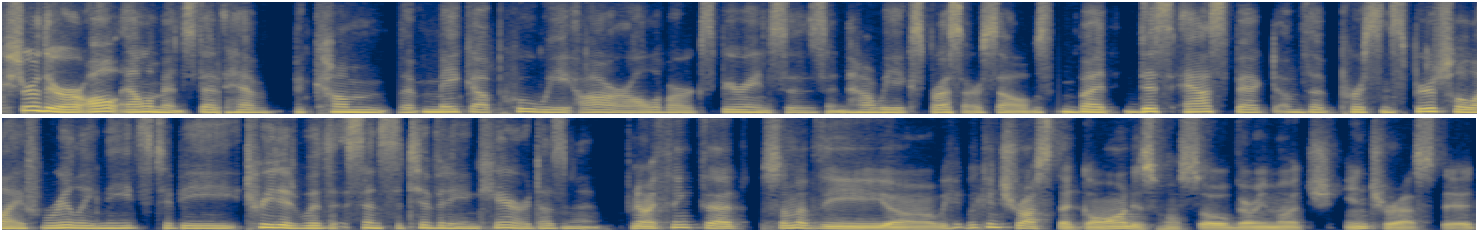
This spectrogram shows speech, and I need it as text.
sure there are all elements that have become that make up who we are all of our experiences and how we express ourselves but this aspect of the person's spiritual life really needs to be treated with sensitivity and care doesn't it you know, I think that some of the uh, we we can trust that God is also very much interested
